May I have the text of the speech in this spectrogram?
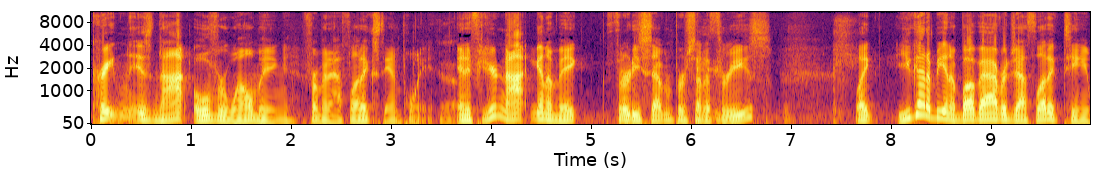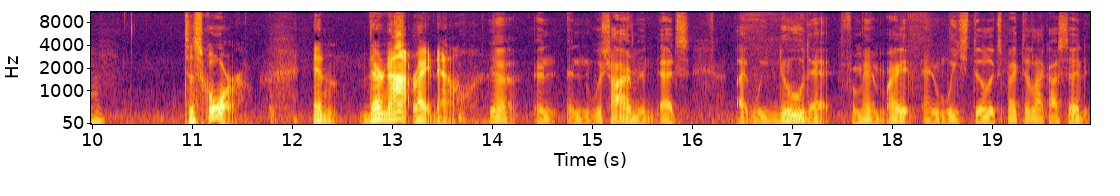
Creighton is not overwhelming from an athletic standpoint. Yeah. And if you're not going to make 37% of threes, like you got to be an above average athletic team to score. And they're not right now. Yeah, and and with Scheierman, that's like we knew that from him, right? And we still expected, like I said,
